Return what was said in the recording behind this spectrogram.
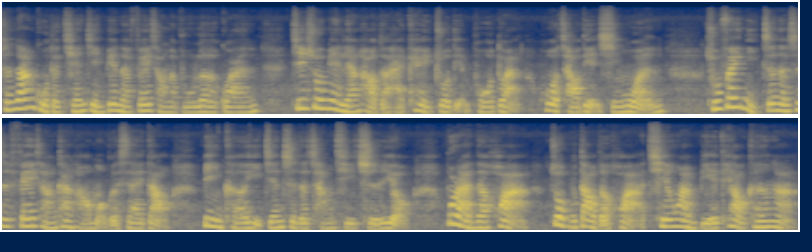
成长股的前景变得非常的不乐观，技术面良好的还可以做点波段或炒点新闻，除非你真的是非常看好某个赛道，并可以坚持的长期持有，不然的话，做不到的话，千万别跳坑啊！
